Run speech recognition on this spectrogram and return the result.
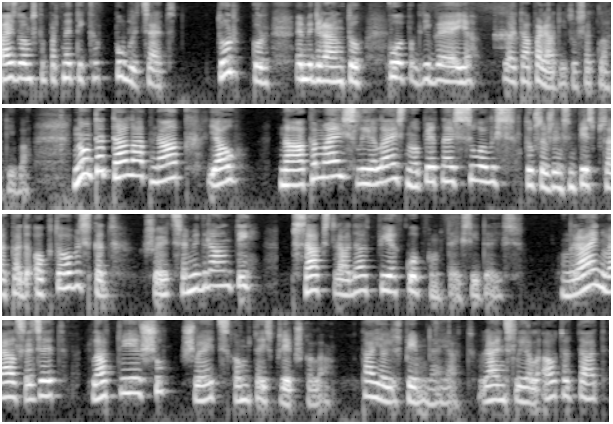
aizdoms, ka pat netika publicēta tur, kur emigrantu kopa gribēja, lai tā parādītos atklātībā. Nu, un tad tālāk nāk jau nākamais lielais nopietnais solis - 1915. gada oktobris, kad šveicis emigranti sāk strādāt pie kopkomitejas idejas. Un Raini vēlas redzēt Latviešu Šveices komitejas priekšgalā. Kā jau jūs pieminējāt, Rainis liela autoritāte,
